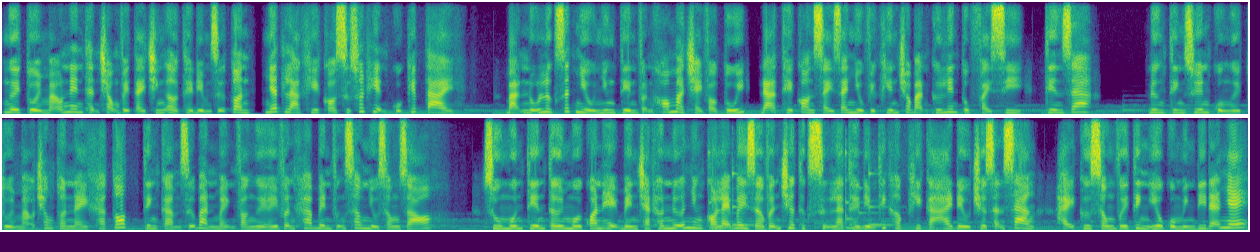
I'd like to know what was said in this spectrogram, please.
người tuổi mão nên thận trọng về tài chính ở thời điểm giữa tuần, nhất là khi có sự xuất hiện của kiếp tài. Bạn nỗ lực rất nhiều nhưng tiền vẫn khó mà chảy vào túi, đã thế còn xảy ra nhiều việc khiến cho bạn cứ liên tục phải xì, tiền ra. Đường tình duyên của người tuổi mão trong tuần này khá tốt, tình cảm giữa bản mệnh và người ấy vẫn khá bền vững sau nhiều sóng gió. Dù muốn tiến tới mối quan hệ bền chặt hơn nữa nhưng có lẽ bây giờ vẫn chưa thực sự là thời điểm thích hợp khi cả hai đều chưa sẵn sàng, hãy cứ sống với tình yêu của mình đi đã nhé.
